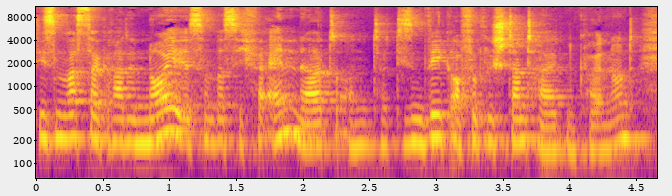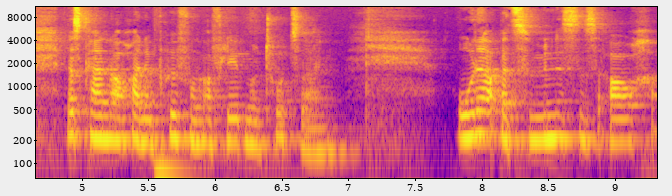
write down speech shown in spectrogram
diesem, was da gerade neu ist und was sich verändert und diesem Weg auch wirklich standhalten können. Und das kann auch eine Prüfung auf Leben und Tod sein. Oder aber zumindest auch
